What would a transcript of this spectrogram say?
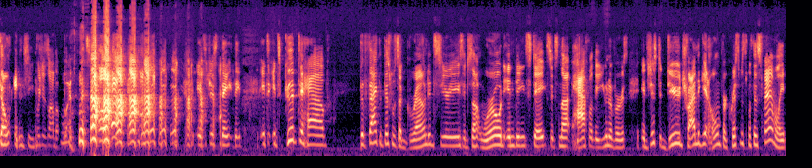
don't, and she pushes all the buttons. it's just they, they it's it's good to have the fact that this was a grounded series it's not world ending stakes it's not half of the universe it's just a dude trying to get home for christmas with his family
